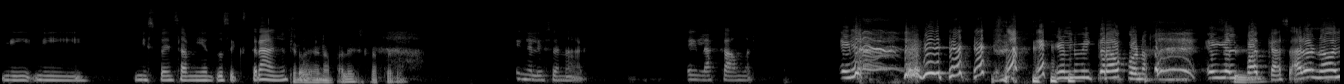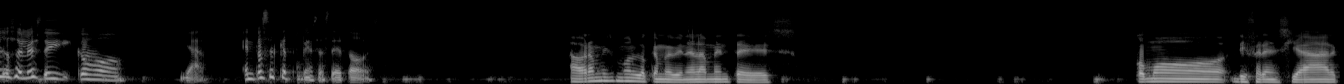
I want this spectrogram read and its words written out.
mi, mi- mis pensamientos extraños Que no sobre- una palestra, pero en el escenario, en la cámara, en, la- en el micrófono, en el Sí. podcast. I don't know, yo solo estoy como, ya. Entonces, ¿qué tú piensas de todo eso? Ahora mismo lo que me viene a la mente es cómo diferenciar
